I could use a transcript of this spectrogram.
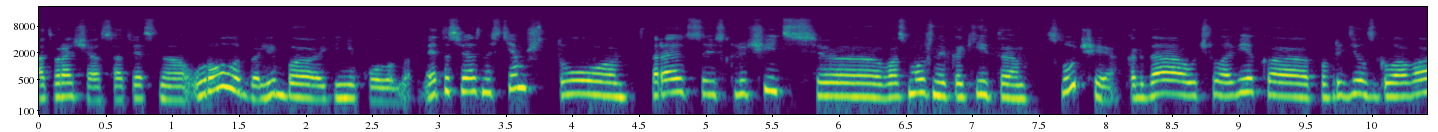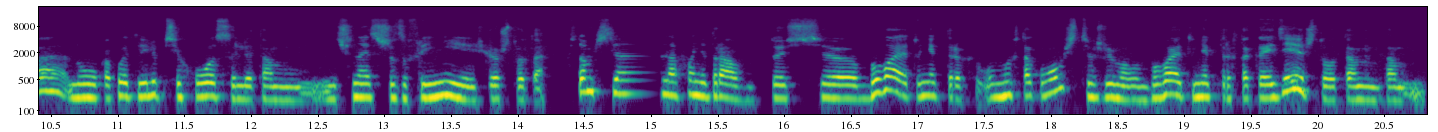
от врача, соответственно, уролога либо гинеколога. Это связано с тем, что стараются исключить э, возможные какие-то случаи, когда у человека повредилась голова, ну, какой-то или психоз, или там начинается шизофрения, еще что-то, в том числе на фоне травм. То есть э, бывает у некоторых, мы в таком обществе живем, бывает у некоторых такая идея, что там, там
